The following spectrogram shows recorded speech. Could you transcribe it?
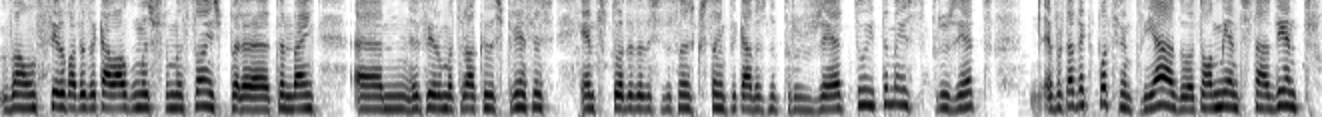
vão ser levadas a cabo algumas formações para também um, haver uma troca de experiências entre todas as instituições que estão implicadas no projeto e também este projeto, a verdade é que pode ser ampliado, atualmente está dentro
